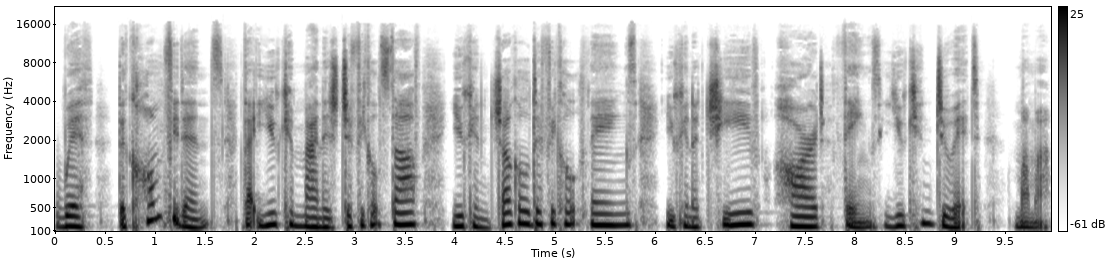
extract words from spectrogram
with the confidence that you can manage difficult stuff, you can juggle difficult things, you can achieve hard things. You can do it, mama.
